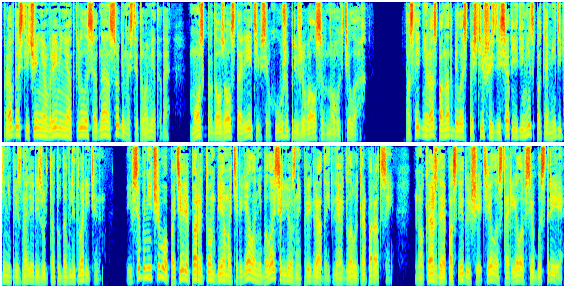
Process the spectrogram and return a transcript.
Правда, с течением времени открылась одна особенность этого метода. Мозг продолжал стареть и все хуже приживался в новых телах. Последний раз понадобилось почти 60 единиц, пока медики не признали результат удовлетворительным. И все бы ничего, потеря пары тонн биоматериала не была серьезной преградой для главы корпорации. Но каждое последующее тело старело все быстрее.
